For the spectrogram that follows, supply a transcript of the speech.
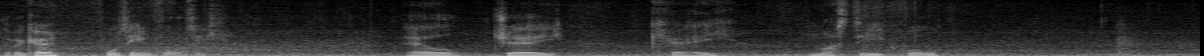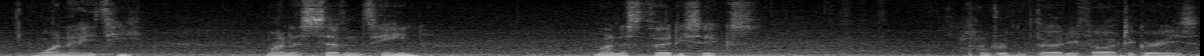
There we go, 1440. LJK must equal 180 minus 17 minus 36 135 degrees.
